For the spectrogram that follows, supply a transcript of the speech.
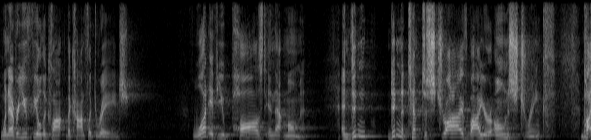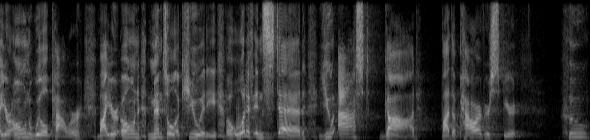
Whenever you feel the, cl- the conflict rage, what if you paused in that moment and didn't, didn't attempt to strive by your own strength? by your own willpower, by your own mental acuity? Uh, what if instead you asked God, by the power of your Spirit, who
